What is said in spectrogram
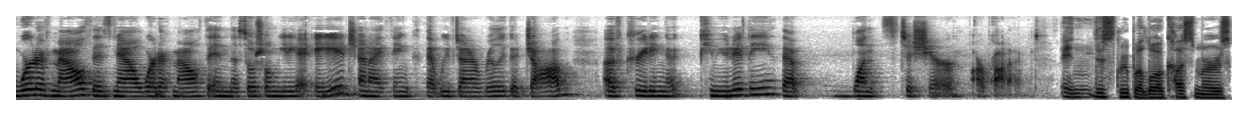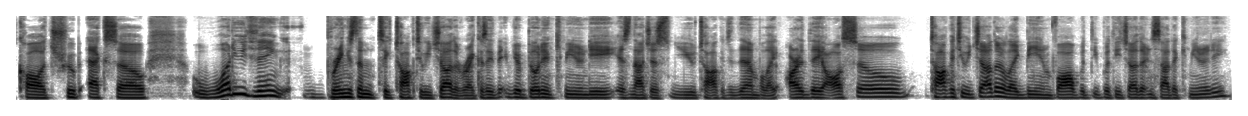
word of mouth is now word of mouth in the social media age. And I think that we've done a really good job of creating a community that wants to share our product in this group of loyal customers called Troop XO. What do you think brings them to talk to each other, right? Because if you're building a community, it's not just you talking to them, but like, are they also talking to each other, like being involved with with each other inside the community?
